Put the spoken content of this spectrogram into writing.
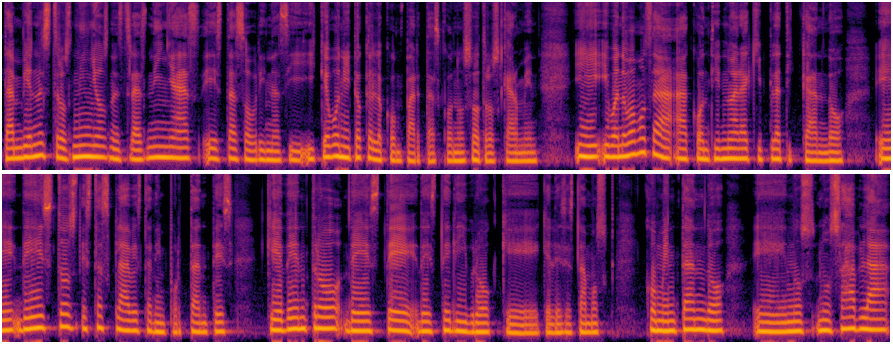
también nuestros niños, nuestras niñas, estas sobrinas. Y, qué bonito que lo compartas con nosotros, Carmen. Y, bueno, vamos a, continuar aquí platicando eh, de estos, estas claves tan importantes que dentro de este, de este libro que, les estamos comentando, eh, nos, nos habla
